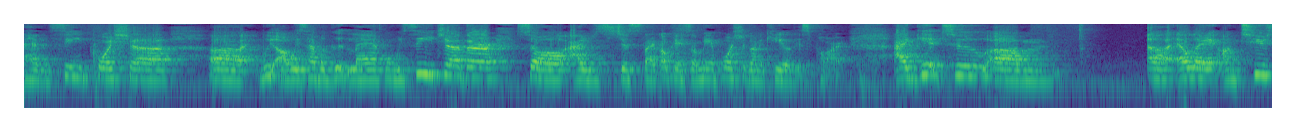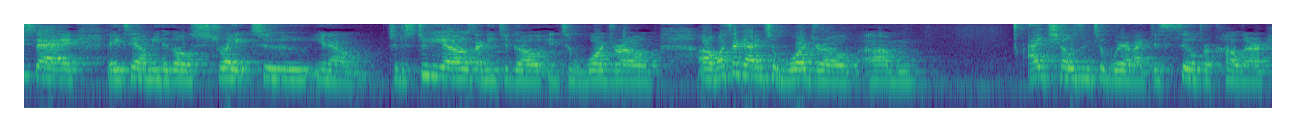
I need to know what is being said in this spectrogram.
I haven't seen Porsha. Uh, we always have a good laugh when we see each other. So I was just like, okay, so me and Porsha are going to kill this part. I get to um, uh, LA on Tuesday. They tell me to go straight to, you know, to the studios. I need to go into wardrobe. Uh, once I got into wardrobe, um, I chosen to wear like this silver color.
